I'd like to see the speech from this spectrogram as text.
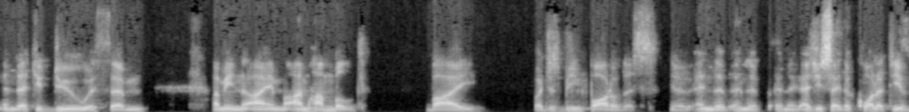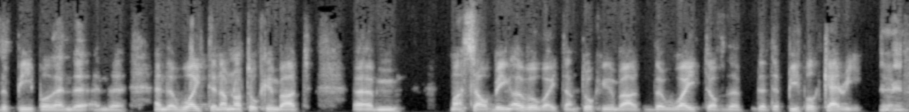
and that you do with um I mean I'm I'm humbled by by just being part of this, you know, and the and the and the, as you say, the quality of the people and the and the and the weight. And I'm not talking about um, myself being overweight. I'm talking about the weight of the that the people carry. Amen.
